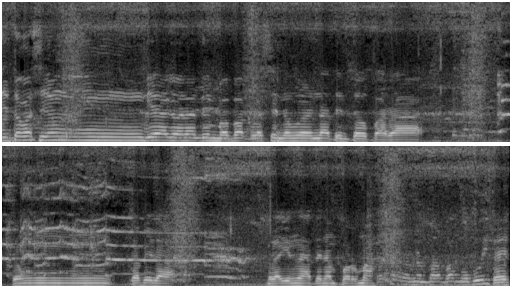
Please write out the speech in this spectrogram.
Dito kasi yung ginagawa natin, babaklasin naman natin to para yung kabila, malagyan natin ng forma. Okay?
